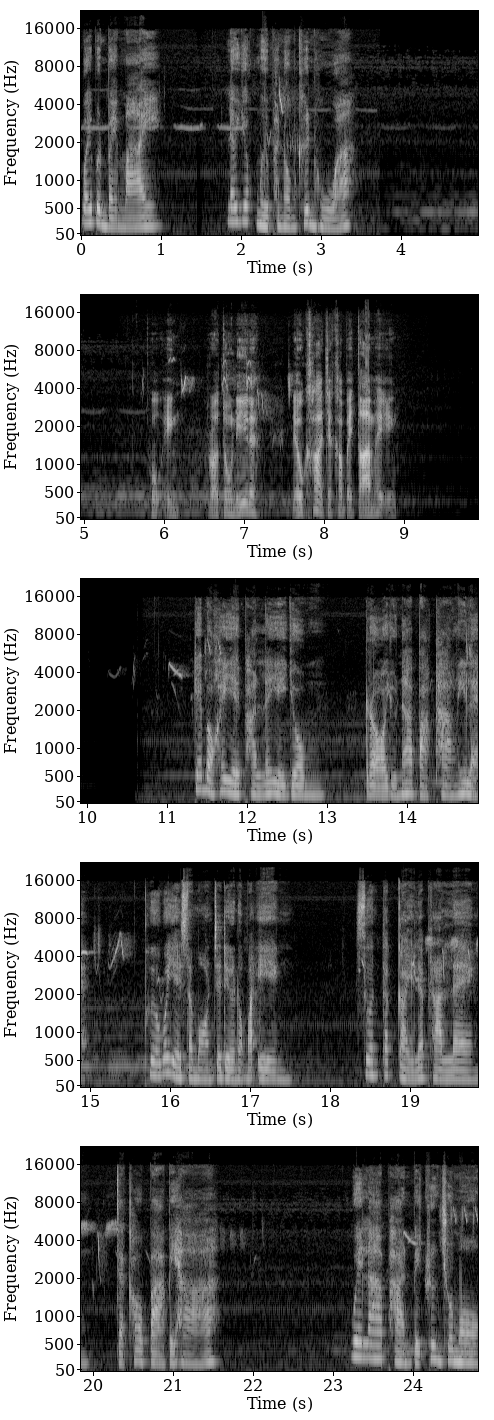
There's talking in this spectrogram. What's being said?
ไว้บนใบไม้ แล้วยกมือพนมขึ้นหัว พวกเองรอตรงนี้นะ เดี๋ยวข้าจะเข้าไปตามให้เอง แกบอกให้ยายพันธุ์และยายยม รออยู่หน้าปากทางนี่แหละเพื่อว่ายายสมอนจะเดินออกมาเอง ส่วนตะไก่และพรานแรงจะเข้าป่าไปหา เวลาผ่านไปครึ่งชั่วโมง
